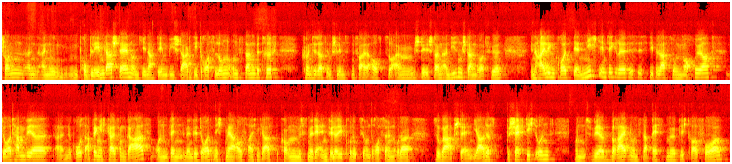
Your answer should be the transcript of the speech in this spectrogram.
schon ein, ein, Problem darstellen. Und je nachdem, wie stark die Drosselung uns dann betrifft, könnte das im schlimmsten Fall auch zu einem Stillstand an diesem Standort führen. In Heiligenkreuz, der nicht integriert ist, ist die Belastung noch höher. Dort haben wir eine große Abhängigkeit vom Gas und wenn, wenn wir dort nicht mehr ausreichend Gas bekommen, müssen wir entweder die Produktion drosseln oder sogar abstellen. Ja, das beschäftigt uns und wir bereiten uns da bestmöglich darauf vor.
